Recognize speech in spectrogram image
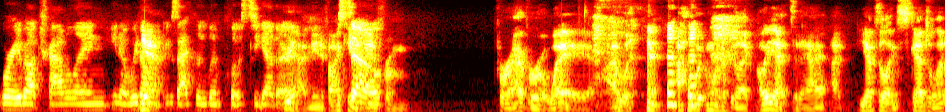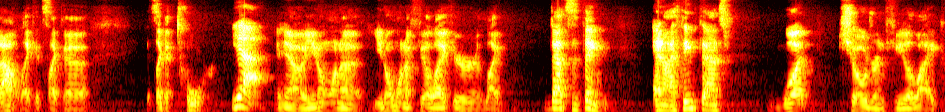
worry about traveling you know we don't Yeah. exactly live close together Yeah, I mean, if I came in from forever away, I would I wouldn't want to be like, oh yeah, today I, I you have to like schedule it out like it's like a it's like a tour. yeah. You know, you don't want to you don't want to feel like you're like that's the thing, and I think that's what children feel like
